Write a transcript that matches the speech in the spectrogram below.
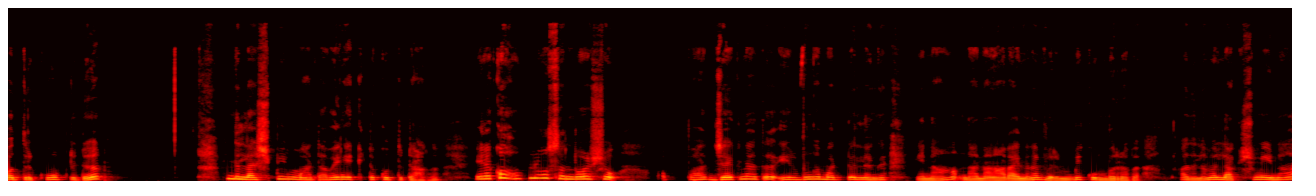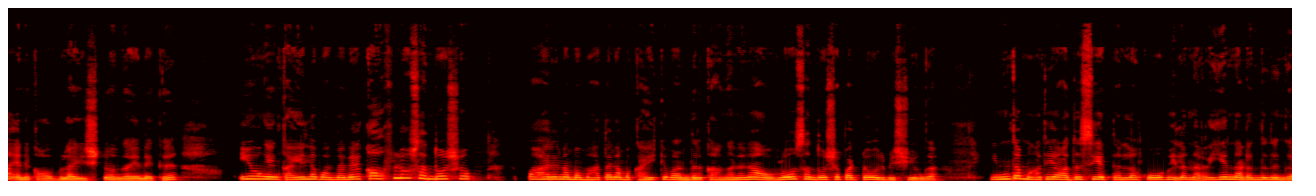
ஒருத்தர் கூப்பிட்டுட்டு இந்த லக்ஷ்மி மாதாவை எங்ககிட்ட கொடுத்துட்டாங்க எனக்கு அவ்வளோ சந்தோஷம். அப்பா ஜெகநாத் இவங்க மட்டும் இல்லைங்க ஏன்னா நான் நாராயணனை விரும்பி கும்பிட்றவ. அது இல்லாமல் லக்ஷ்மினா எனக்கு அவ்வளோ இஷ்டங்க எனக்கு. இவங்க என் கையில் வந்தோனே எனக்கு அவ்வளோ சந்தோஷம். பாரு நம்ம மாதா நம்ம கைக்கு வந்திருக்காங்கன்னு அவ்வளோ சந்தோஷப்பட்ட ஒரு விஷயங்க. இந்த மாதிரி அதிசயத்தெல்லாம் கோவிலில் நிறைய நடந்ததுங்க.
